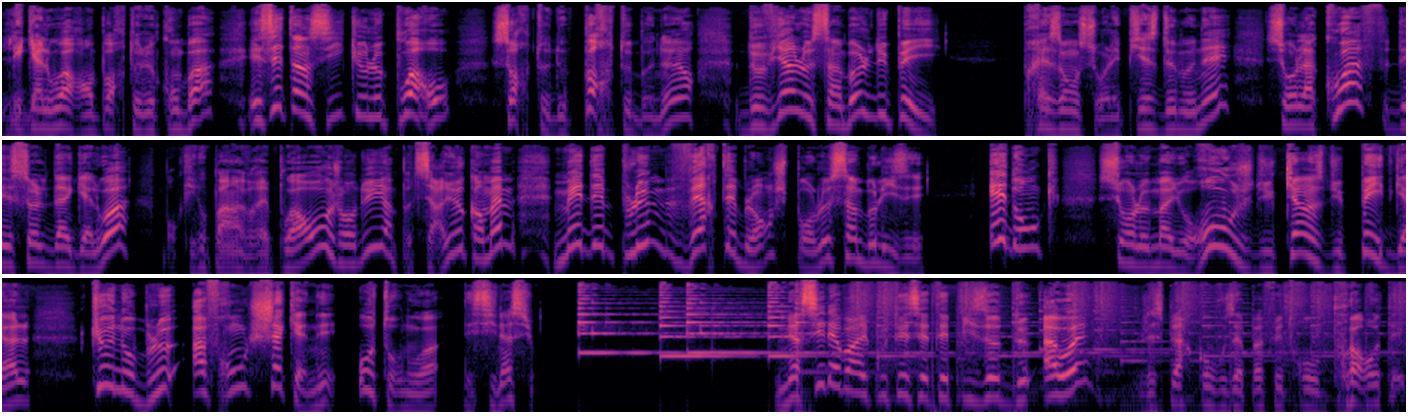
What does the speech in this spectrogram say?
Les Gallois remportent le combat et c'est ainsi que le poireau, sorte de porte-bonheur, devient le symbole du pays. Présent sur les pièces de monnaie, sur la coiffe des soldats gallois, bon, qui n'ont pas un vrai poireau aujourd'hui, un peu de sérieux quand même, mais des plumes vertes et blanches pour le symboliser. Et donc sur le maillot rouge du 15 du Pays de Galles, que nos Bleus affrontent chaque année au tournoi des Six Nations. Merci d'avoir écouté cet épisode de Ah J'espère qu'on vous a pas fait trop poireauter.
